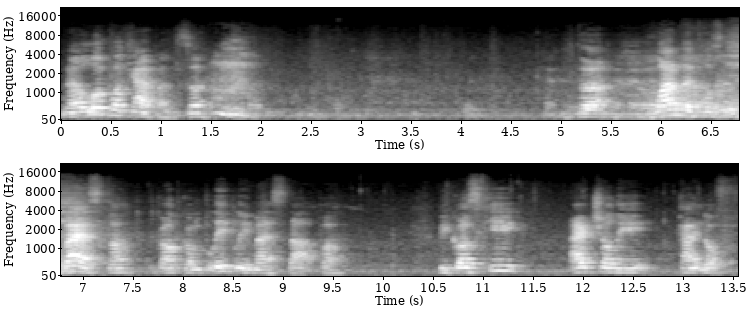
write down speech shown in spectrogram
Now look what happens. The one that was the best got completely messed up because he actually kind of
